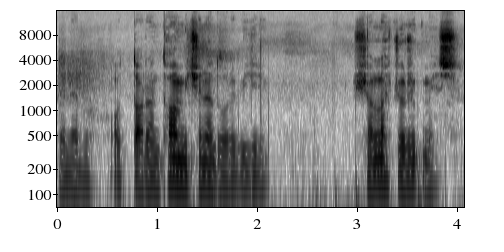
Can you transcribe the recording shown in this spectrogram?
Şöyle bu otların tam içine doğru bir gireyim. İnşallah gözükmeyiz.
